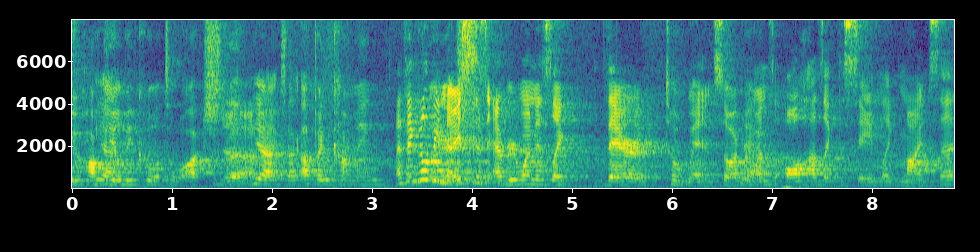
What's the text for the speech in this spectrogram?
too. Hockey Yeah. will be cool to watch. Yeah. yeah, exactly. up and coming. I think it'll be nice because everyone is like there to win, so everyone's all has like the same like mindset.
